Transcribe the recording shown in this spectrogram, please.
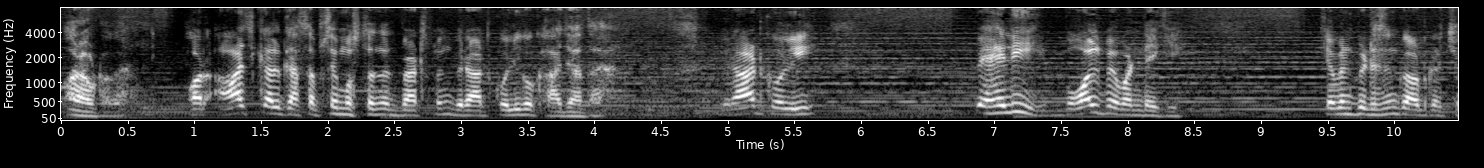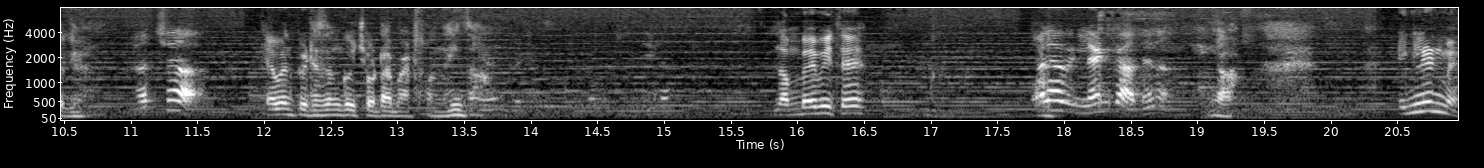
और आउट हो गया। और आजकल का सबसे मुस्तंद बैट्समैन विराट कोहली को कहा जाता है। विराट कोहली पहली बॉल पे वनडे की। केविन पीटरसन को आउट कर चुके हैं। अच्छा। केविन पीटरसन कोई छोटा बैट्समैन नहीं था। लंबे भी थे। अरे अब इंग्लैंड का आते हैं ना। हाँ। इंग्लैंड में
